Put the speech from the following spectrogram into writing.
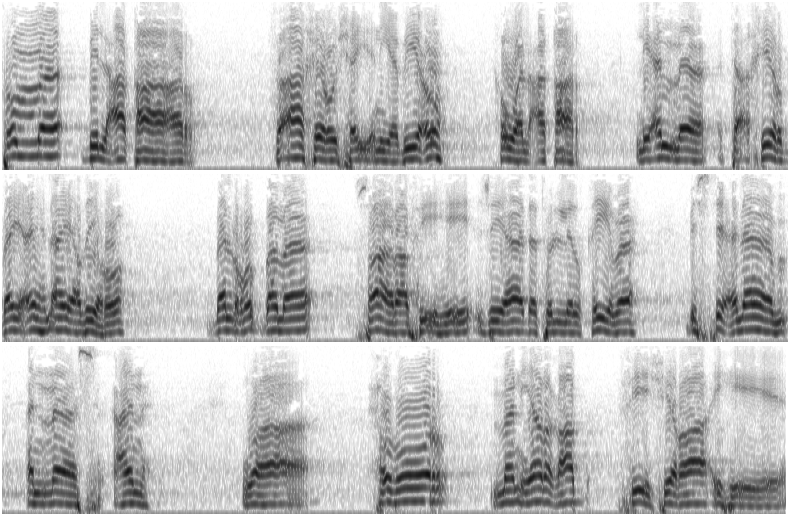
ثم بالعقار. فآخر شيء يبيعه هو العقار لأن تأخير بيعه لا يضيره بل ربما صار فيه زيادة للقيمة باستعلام الناس عنه وحضور من يرغب في شرائه.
